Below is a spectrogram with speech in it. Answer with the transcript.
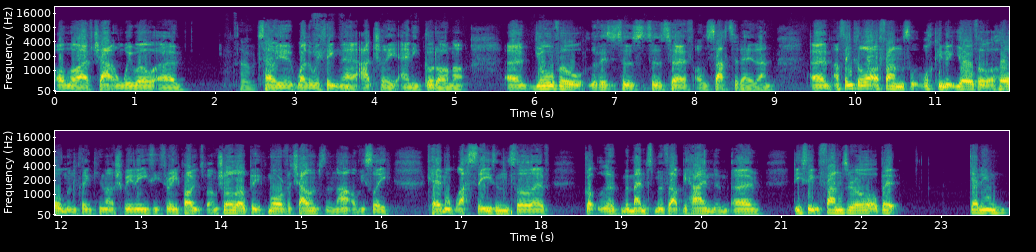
on the live chat, and we will um, So tell you whether we think they're actually any good or not. Um, Yeovil, the visitors to the turf on Saturday, then. Um, I think a lot of fans looking at Yeovil at home and thinking that should be an easy three points, but I'm sure there'll be more of a challenge than that. Obviously, came up last season, so they've got the momentum of that behind them. Do you think fans are a little bit getting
